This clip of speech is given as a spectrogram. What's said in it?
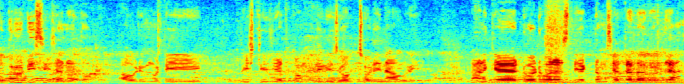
અઘરું ડિસિઝન હતો. આવડી મોટી પ્રિસ્ટિજિયસ કંપનીની જોબ છોડીને આવવી. કારણ કે દોઢ વર્ષથી એકદમ સેટલ હતો ત્યાં.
